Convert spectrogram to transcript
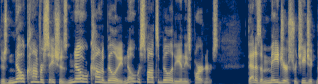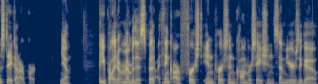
There's no conversations, no accountability, no responsibility in these partners. That is a major strategic mistake on our part. Yeah. You probably don't remember this, but I think our first in-person conversation some years ago,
